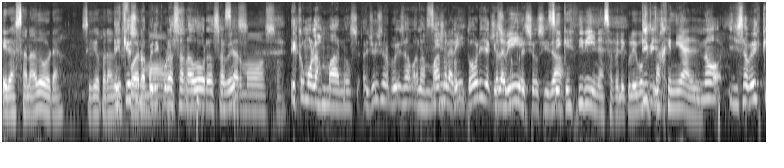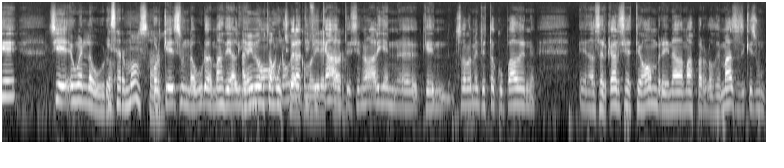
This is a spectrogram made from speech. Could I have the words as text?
era sanadora. Así que para mí Es que es una hermoso. película sanadora, ¿sabes? Es hermoso. Es como Las Manos. Yo hice una película que se llama Las Sí, Manos yo la con Doria, que Yo es la una vi. preciosidad. Sí, que es divina esa película y vos está genial. No, y ¿sabés qué? Sí, es buen laburo. Es hermosa. Porque es un laburo además de alguien A mí me no, gusta mucho no él como gratificante, sino alguien eh, que solamente está ocupado en, en acercarse a este hombre y nada más para los demás. Así que es un,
